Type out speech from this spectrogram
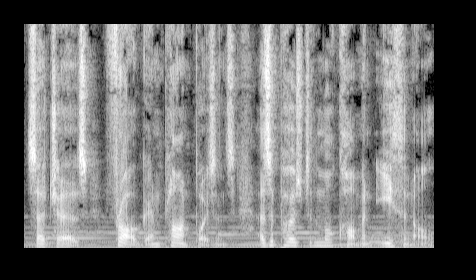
such as frog and plant poisons, as opposed to the more common ethanol.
